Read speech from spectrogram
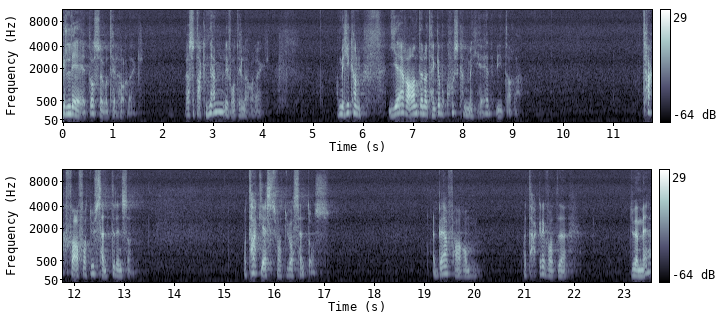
glede oss over å tilhøre deg. Være så takknemlig for å tilhøre deg. At vi ikke kan gjøre annet enn å tenke på hvordan kan vi gi det videre. Takk, far, for at du sendte din sønn. Og takk, Jesus, for at du har sendt oss. Jeg ber, far, om Og jeg takker deg for at eh, du er med.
